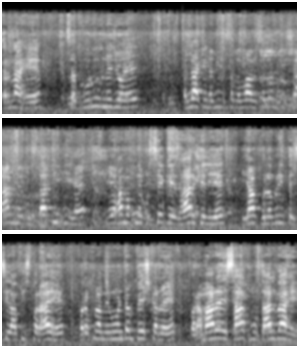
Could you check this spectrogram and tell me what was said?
دھرنا ہے۔ صدگرو نے جو ہے اللہ کے نبی صلی اللہ علیہ وسلم کی شان میں گستاخی کی ہے۔ یہ ہم اپنے غصے کے اظہار کے لیے یہاں پھلمبری تحصیل آفس پر آئے ہیں اور اپنا میمونڈم پیش کر رہے ہیں اور ہمارا یہ صاف مطالبہ ہے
